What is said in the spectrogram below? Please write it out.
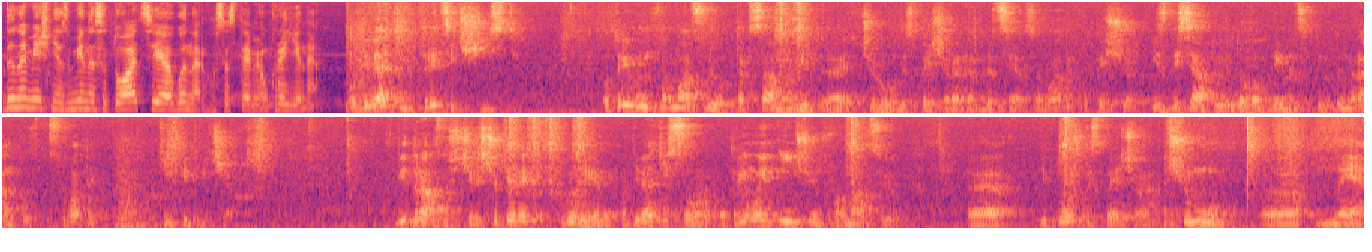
динамічні зміни ситуації в енергосистемі України. О 9.36 Отримав інформацію так само від е, чергового диспетчера РДЦ Завади про те, що із 10 до 11 години ранку фіксувати тільки дві черги. Відразу ж через 4 хвилини о 9.40 отримуємо іншу інформацію е, від того ж диспетчера, чому е, не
